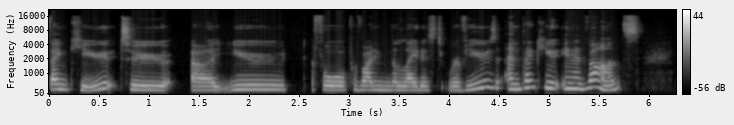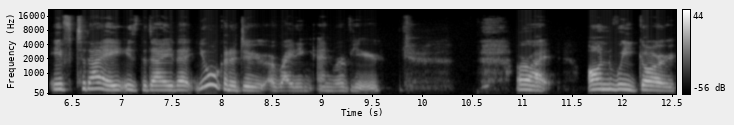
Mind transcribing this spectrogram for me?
thank you to uh, you for providing the latest reviews, and thank you in advance if today is the day that you're going to do a rating and review. All right, on we go.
